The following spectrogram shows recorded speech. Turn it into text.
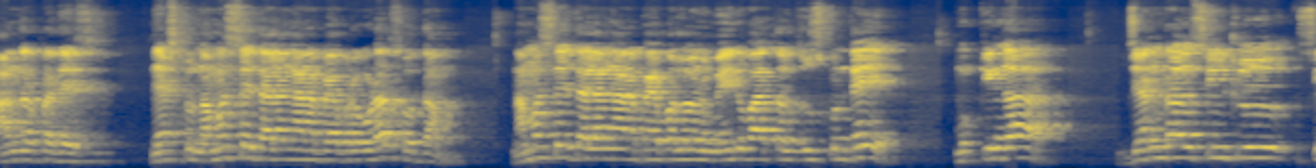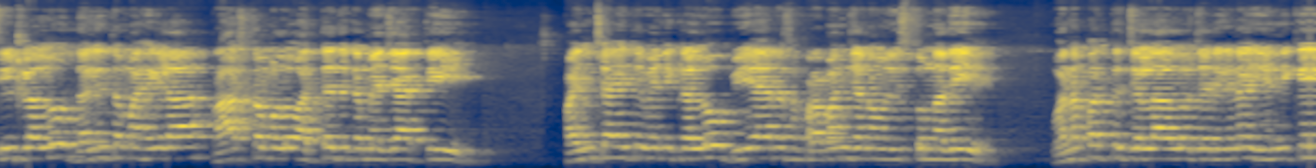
ఆంధ్రప్రదేశ్. నెక్స్ట్ నమస్తే తెలంగాణ పేపర్ కూడా చూద్దాం. నమస్తే తెలంగాణ పేపర్లోని మెయిన్ వార్తలు చూసుకుంటే ముఖ్యంగా జనరల్ సీట్లు సీట్లలో దళిత మహిళ రాష్ట్రంలో అత్యధిక మెజార్టీ. పంచాయతీ ఎన్నికల్లో బీఆర్ఎస్ ప్రభంజనం ఇస్తున్నది. వనపర్తి జిల్లాలో జరిగిన ఎన్నికే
